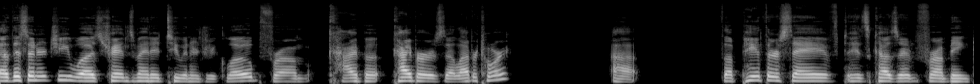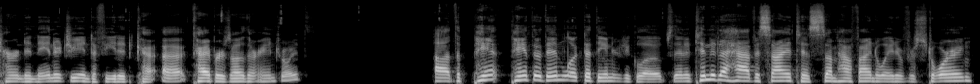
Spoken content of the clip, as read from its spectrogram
Uh, this energy was transmitted to Energy Globe from Kiber, Kiber's uh, laboratory. Uh, the Panther saved his cousin from being turned into energy and defeated Ky- uh, Kiber's other androids. Uh, the Pan- Panther then looked at the energy globes and intended to have his scientists somehow find a way of restoring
